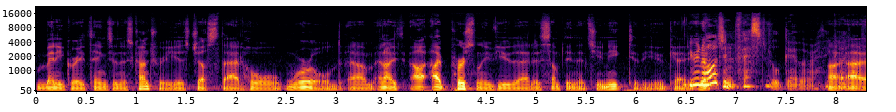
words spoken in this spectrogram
many great things in this country is just that whole world, um, and I, I personally view that as something that's unique to the UK. You're an ardent festival goer, I think. I, I,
